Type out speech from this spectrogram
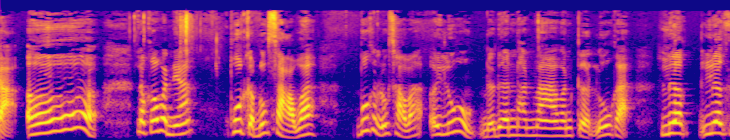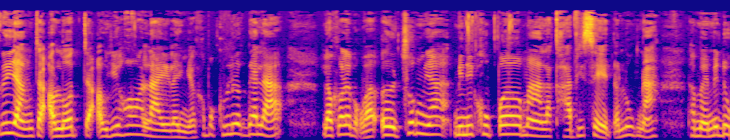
อะ เออ แล้วก็วันเนี้ย พูดกับลูกสาวว่าพูดกับลูกสาวว่าเอ้ยลูกเดี๋ยวเดือนธันวาวันเกิดลูกอะ เลือกเลือกหรือยังจะเอารถจะเอายี่ห้ออะไรอะไรอย่างเงี้ยเขาบอกเขาเลือกได้แล้วเราก็เลยบอกว่าเออช่วงเนี้ย Mini Cooper มาราคาพิเศษนะลูกนะทำไมไม่ดู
